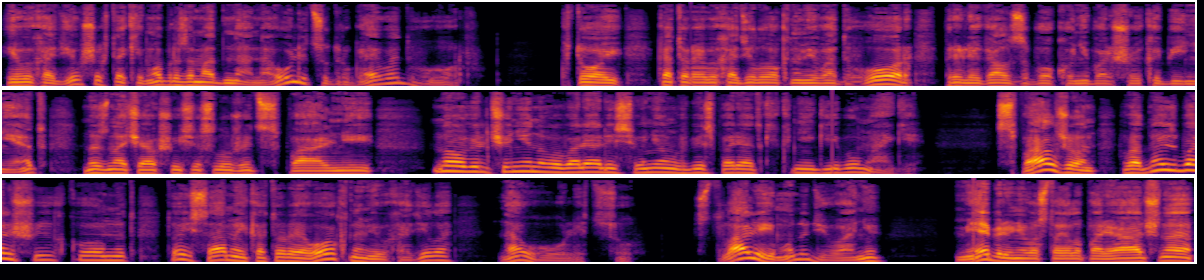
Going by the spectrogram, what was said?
и выходивших таким образом одна на улицу, другая во двор. К той, которая выходила окнами во двор, прилегал сбоку небольшой кабинет, назначавшийся служить спальней, но у Вельчининова валялись в нем в беспорядке книги и бумаги. Спал же он в одной из больших комнат, той самой, которая окнами выходила на улицу. Стлали ему на диване. Мебель у него стояла порядочная,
